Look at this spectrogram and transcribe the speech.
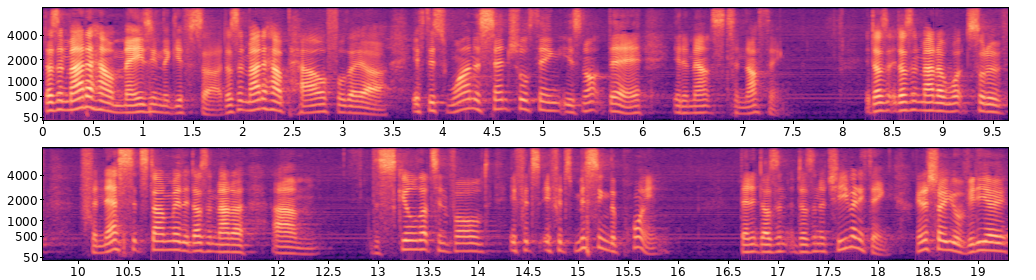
Doesn't matter how amazing the gifts are, doesn't matter how powerful they are. If this one essential thing is not there, it amounts to nothing. It doesn't, it doesn't matter what sort of finesse it's done with, it doesn't matter um, the skill that's involved. If it's, if it's missing the point, then it doesn't, it doesn't achieve anything. I'm going to show you a video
